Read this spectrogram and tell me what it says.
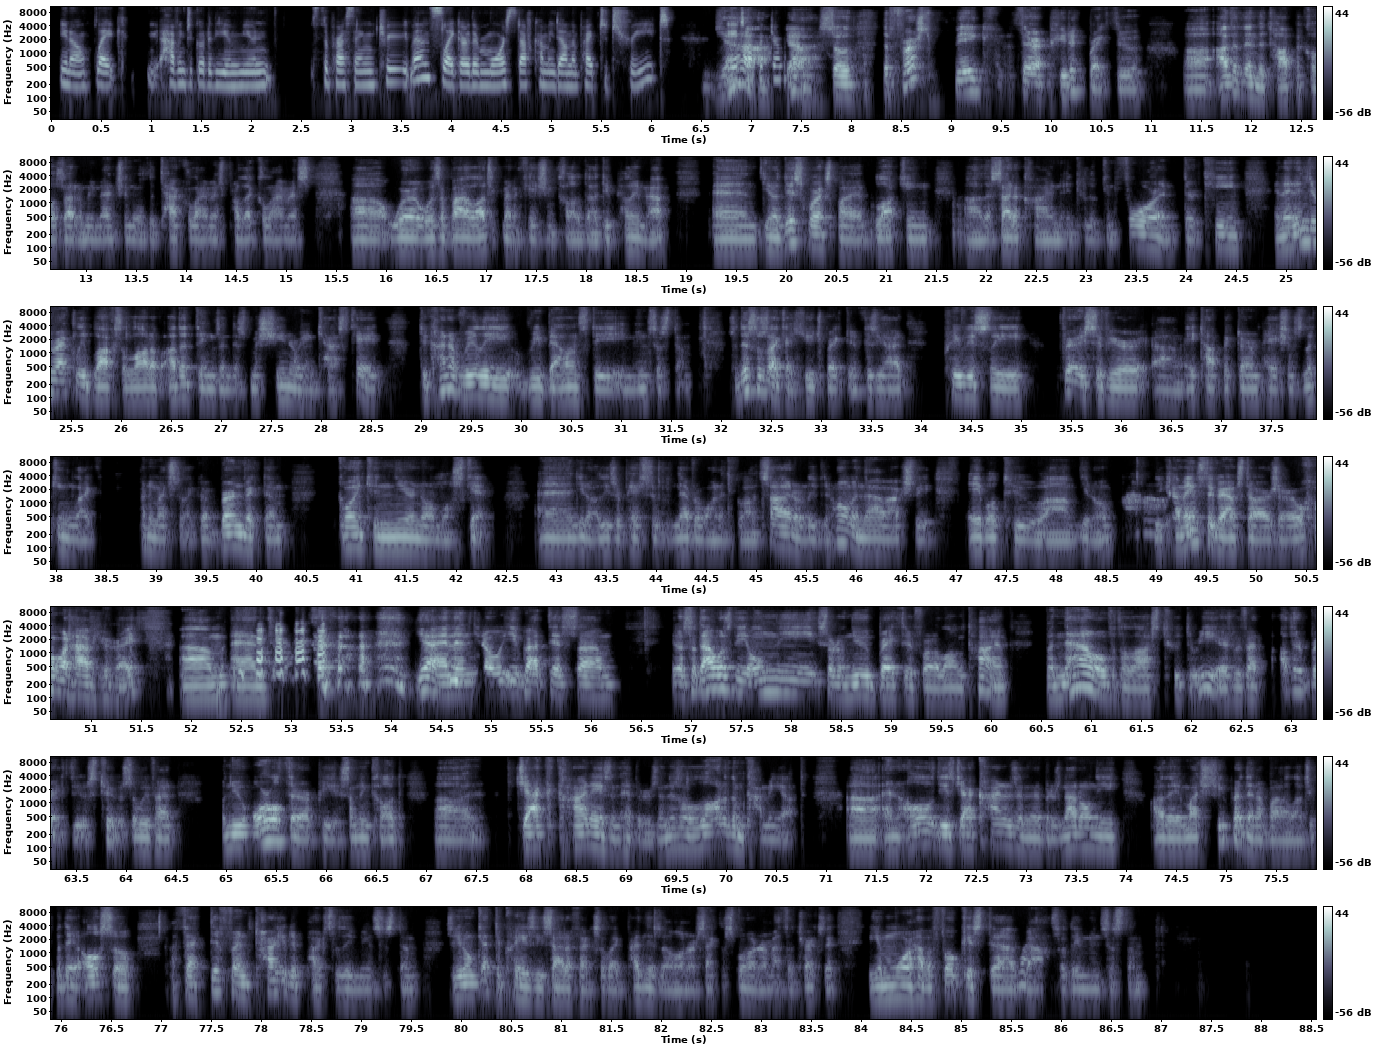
you know, like having to go to the immune suppressing treatments? Like are there more stuff coming down the pipe to treat? Yeah, yeah. So the first big therapeutic breakthrough uh, other than the topicals that we mentioned with the tacrolimus, pimecrolimus, uh, where it was a biologic medication called uh, dupilumab. And you know this works by blocking uh, the cytokine interleukin 4 and 13, and it indirectly blocks a lot of other things in this machinery and cascade to kind of really rebalance the immune system. So this was like a huge breakthrough because you had previously very severe um, atopic derm patients looking like pretty much like a burn victim going to near normal skin. And you know, these are patients who never wanted to go outside or leave their home, and now actually able to, um, you know, become Instagram stars or what have you, right? Um, and yeah, and then you know, you've got this, um, you know, so that was the only sort of new breakthrough for a long time. But now, over the last two, three years, we've had other breakthroughs too. So we've had a new oral therapy, something called uh, JAK kinase inhibitors, and there's a lot of them coming out. Uh, and all of these JAK kinase inhibitors, not only are they much cheaper than a biologic, but they also affect different targeted parts of the immune system. So you don't get the crazy side effects of like prednisone or cyclosporin or methotrexate. You can more have a focused uh, balance of the immune system.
